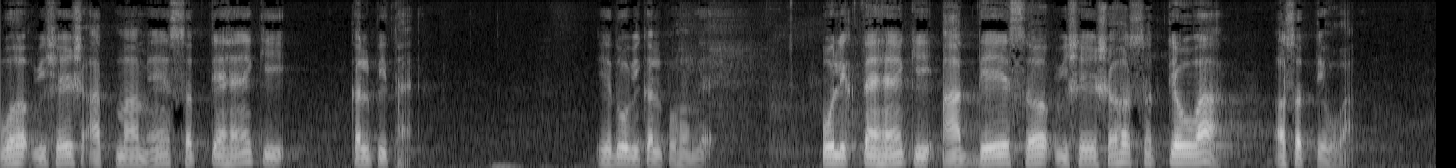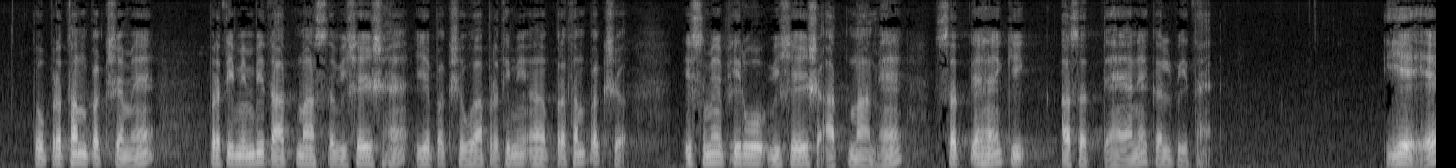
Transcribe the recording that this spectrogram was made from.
वह विशेष आत्मा में सत्य है कि कल्पित है? ये दो विकल्प होंगे। वो लिखते हैं कि आद्य स विशेष सत्यो वा असत्य हुआ तो प्रथम पक्ष में प्रतिबिंबित आत्मा सविशेष है, ये पक्ष हुआ प्रथम पक्ष। इसमें फिर वो विशेष आत्मा में सत्य है कि असत्य है, यानी कल्पित है। ये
